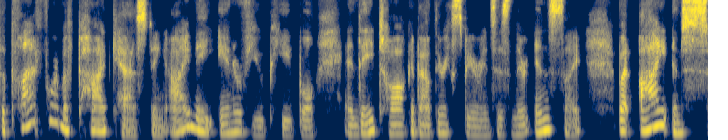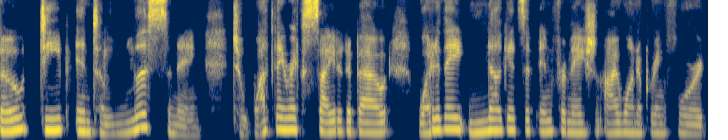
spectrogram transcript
the platform of podcasting, I may interview people and they talk about their experiences and their insight, but I am so deep into listening to what they're excited about. What are they nuggets of information I want to bring forward?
